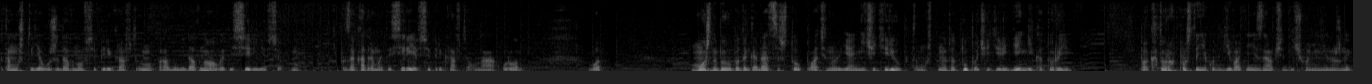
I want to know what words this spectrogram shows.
потому что я уже давно все перекрафтил, ну, правда, не давно, а в этой серии я все, ну, типа за кадром этой серии я все перекрафтил на урон. Вот. Можно было бы догадаться, что платину я не читерил, потому что, ну, это тупо читерить деньги, которые по которых просто некуда девать. Я не знаю вообще, для чего они мне нужны.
